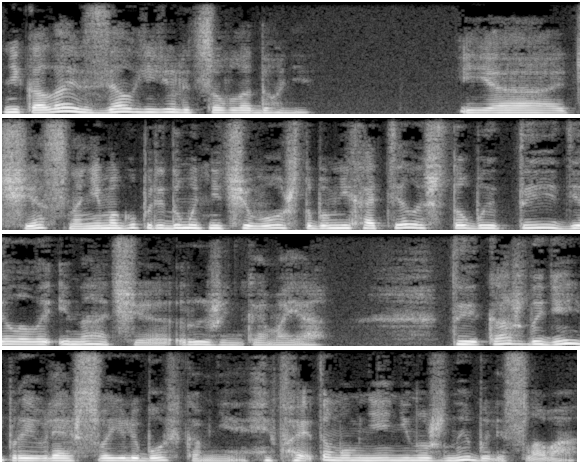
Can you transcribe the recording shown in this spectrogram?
Николай взял ее лицо в ладони. «Я, честно, не могу придумать ничего, чтобы мне хотелось, чтобы ты делала иначе, рыженькая моя». Ты каждый день проявляешь свою любовь ко мне, и поэтому мне не нужны были слова.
